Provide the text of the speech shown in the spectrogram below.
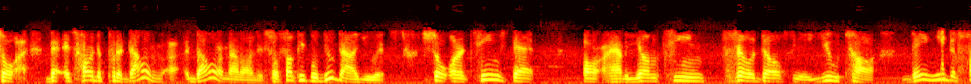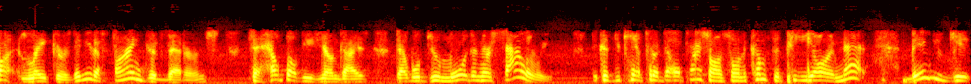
So uh, that it's hard to put a dollar a dollar amount on it. So some people do value it. So on teams that are have a young team, Philadelphia, Utah, they need to find Lakers. They need to find good veterans to help out these young guys that will do more than their salary because you can't put a dollar price on. So when it comes to PER and that, then you get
